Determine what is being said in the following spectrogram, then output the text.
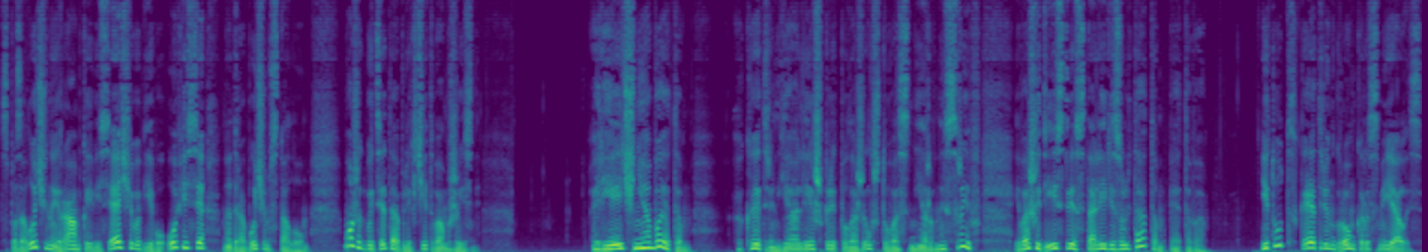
с позолоченной рамкой, висящего в его офисе над рабочим столом. Может быть, это облегчит вам жизнь. «Речь не об этом», «Кэтрин, я лишь предположил, что у вас нервный срыв, и ваши действия стали результатом этого». И тут Кэтрин громко рассмеялась.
